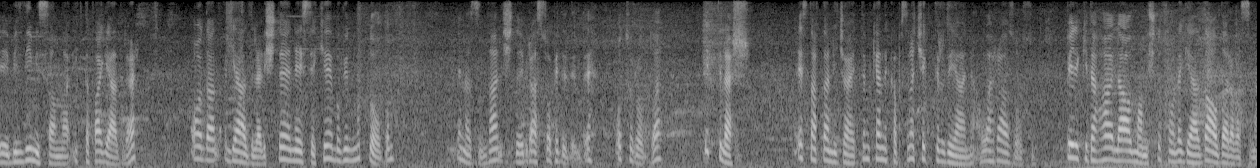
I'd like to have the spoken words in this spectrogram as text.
E, bildiğim insanlar ilk defa geldiler. Oradan geldiler işte neyse ki bugün mutlu oldum. En azından işte biraz sohbet edildi. Oturuldu. Gittiler. Esnaftan rica ettim. Kendi kapısına çektirdi yani. Allah razı olsun. Belki de hala almamıştı. Sonra geldi aldı arabasına.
